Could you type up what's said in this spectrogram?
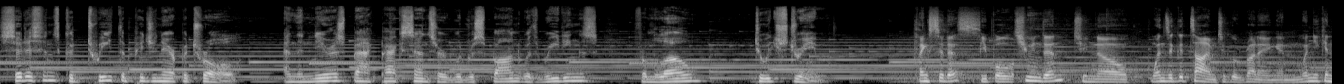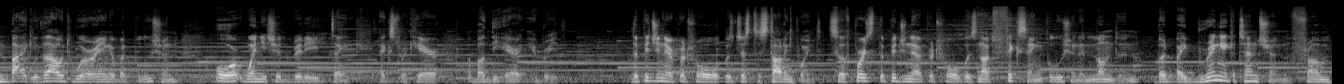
Citizens could tweet the Pigeon Air Patrol, and the nearest backpack sensor would respond with readings from low to extreme. Thanks to this, people tuned in to know when's a good time to go running and when you can bike without worrying about pollution, or when you should really take extra care about the air you breathe. The Pigeon Air Patrol was just a starting point. So of course the Pigeon Air Patrol was not fixing pollution in London, but by bringing attention from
